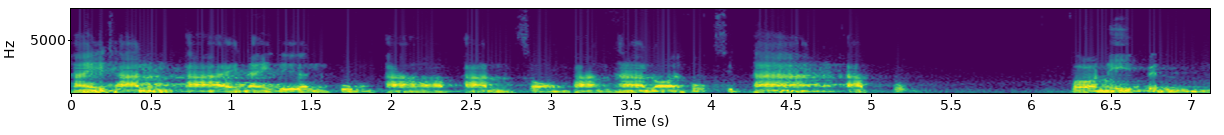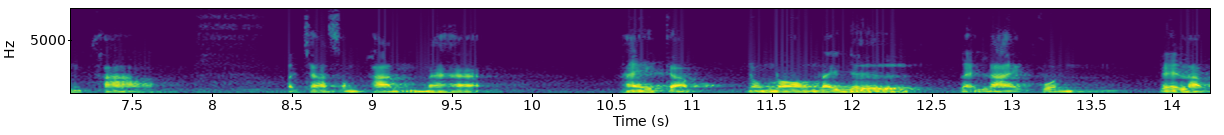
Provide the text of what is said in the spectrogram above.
ให้ท่านภายในเดือนกุมภาพันธ์ 2565 นะครับผม ก็นี่เป็นข่าว ประชาสัมพันธ์นะฮะให้กับน้องๆไรเดอร์หลาย ๆ คนได้รับ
